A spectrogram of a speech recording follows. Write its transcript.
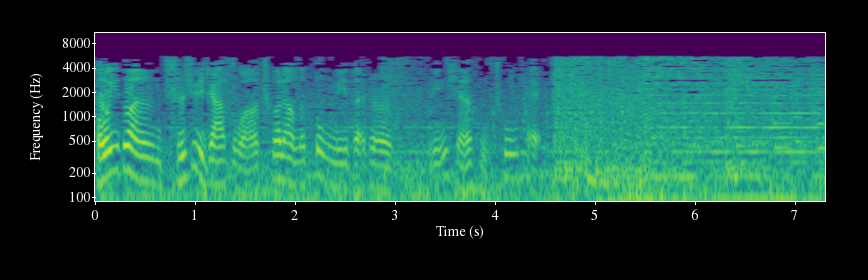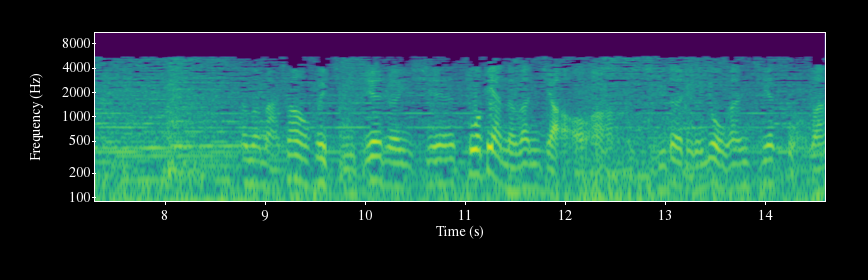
头一段持续加速啊，车辆的动力在这儿明显很充沛。那么马上会紧接着一些多变的弯角啊，以及的这个右弯接左弯。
